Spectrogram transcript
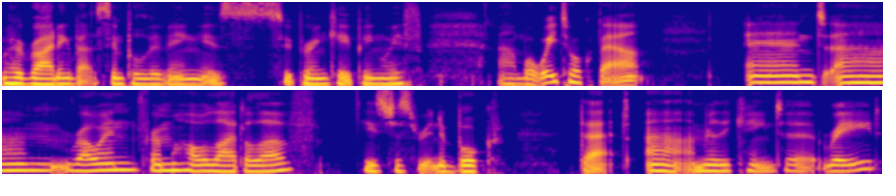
her writing about simple living is super in keeping with um, what we talk about. And um, Rohan from Whole Larder Love, he's just written a book that uh, I'm really keen to read.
